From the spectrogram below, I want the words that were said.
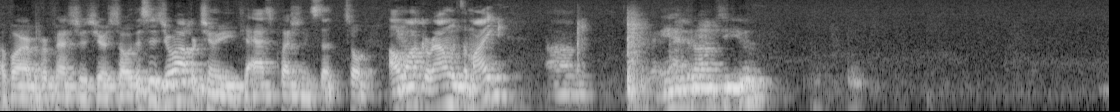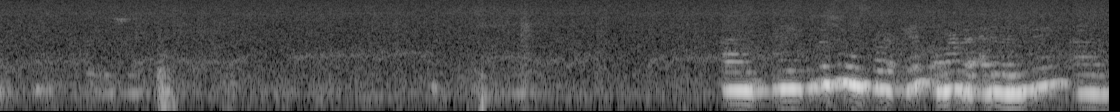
of our professors here. So this is your opportunity to ask questions, So- I'll walk around with the mic. Um, Let me hand it on to you. Um, my question was for, I guess, Omar, but everyone today. Um,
